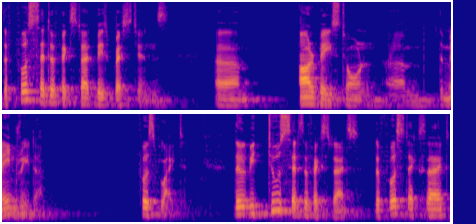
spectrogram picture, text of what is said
the first set of extract-based questions um, are based on um, the main reader, first flight. There will be two sets of extracts. The first extract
